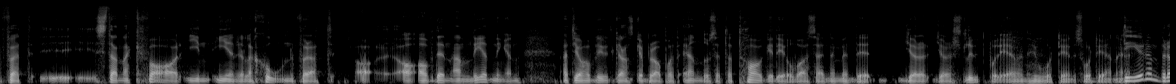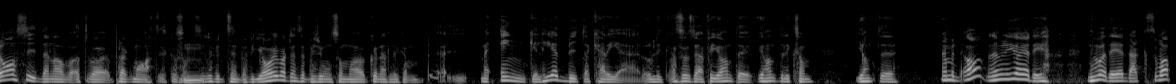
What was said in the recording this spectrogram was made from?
för att eh, stanna kvar in, i en relation för att av den anledningen att jag har blivit ganska bra på att ändå sätta tag i det och bara säga nej men det, göra, göra slut på det, även hur hårt det är, svårt det än är. Det är ju den bra sidan av att vara pragmatisk och sånt. Mm. Så Till exempel, för jag har ju varit en sån person som har kunnat liksom, med enkelhet byta karriär. Och, liksom- alltså, sådär, för jag har inte, jag har inte liksom, jag har inte, nej men, ja, nej, men nu gör jag det. Nu var det dags, då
